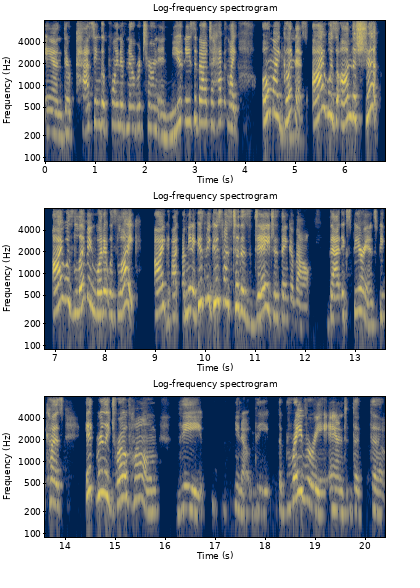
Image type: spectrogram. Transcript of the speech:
and they're passing the point of no return and mutiny's about to happen. Like oh my mm-hmm. goodness i was on the ship. I was living what it was like. I, mm-hmm. I i mean it gives me goosebumps to this day to think about that experience because it really drove home the you know the the bravery and the the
